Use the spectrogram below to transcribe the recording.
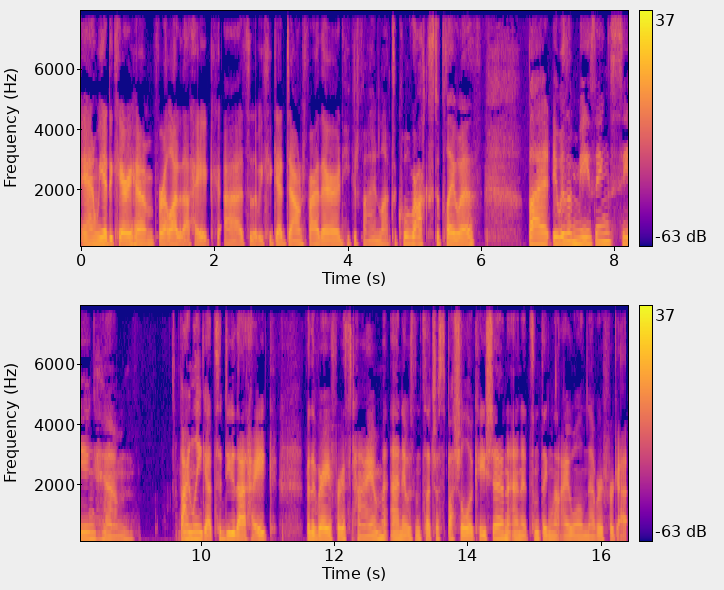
and we had to carry him for a lot of that hike uh, so that we could get down farther and he could find lots of cool rocks to play with. But it was amazing seeing him finally get to do that hike for the very first time. And it was in such a special location. And it's something that I will never forget.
